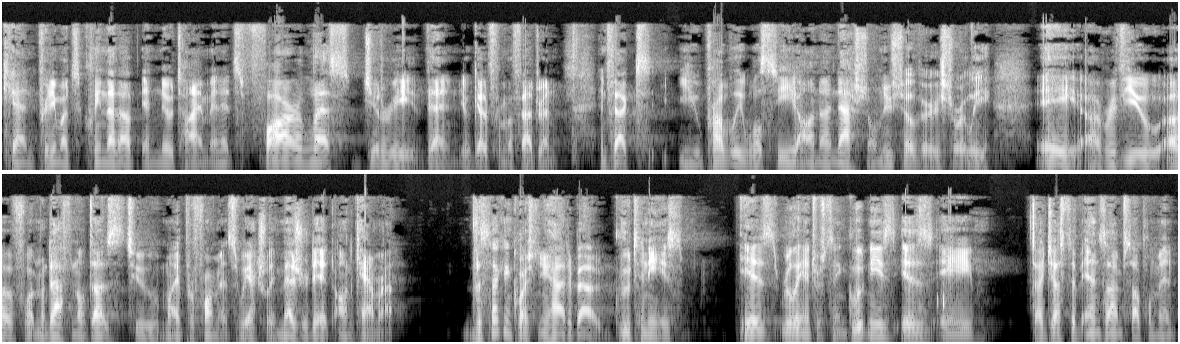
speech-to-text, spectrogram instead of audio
can pretty much clean that up in no time, and it's far less jittery than you'll get from ephedrine. In fact, you probably will see on a national news show very shortly a, a review of what modafinil does to my performance. We actually measured it on camera. The second question you had about GlutenEase is really interesting. GlutenEase is a digestive enzyme supplement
